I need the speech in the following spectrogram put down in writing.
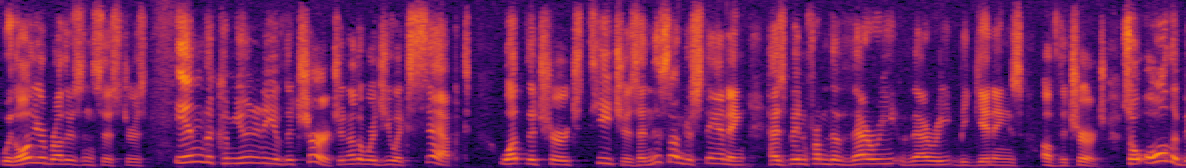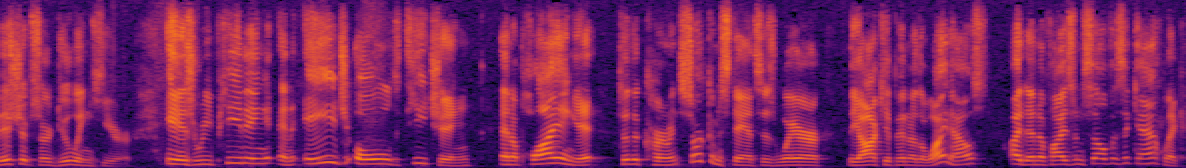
with all your brothers and sisters in the community of the church. In other words, you accept what the church teaches. And this understanding has been from the very, very beginnings of the church. So all the bishops are doing here is repeating an age old teaching and applying it to the current circumstances where the occupant of the White House identifies himself as a Catholic.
